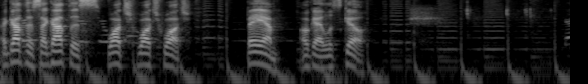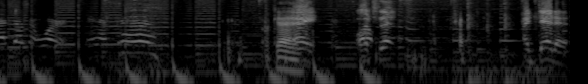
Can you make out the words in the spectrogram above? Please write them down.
I got this. I got this. Watch, watch, watch. Bam. Okay, let's go. That doesn't work. Okay. Hey, watch this. I did it.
